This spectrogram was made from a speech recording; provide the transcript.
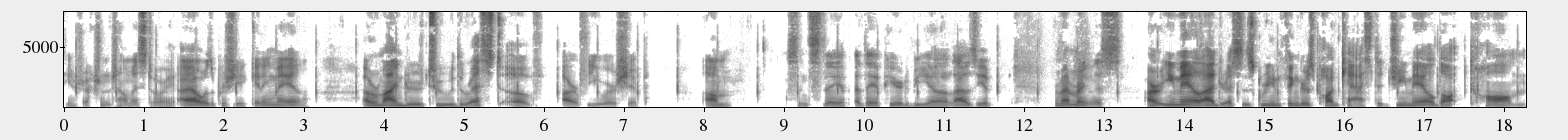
the introduction to tell my story. I always appreciate getting mail. A reminder to the rest of our viewership, um, since they they appear to be uh, lousy at remembering this. Our email address is greenfingerspodcast at gmail.com.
